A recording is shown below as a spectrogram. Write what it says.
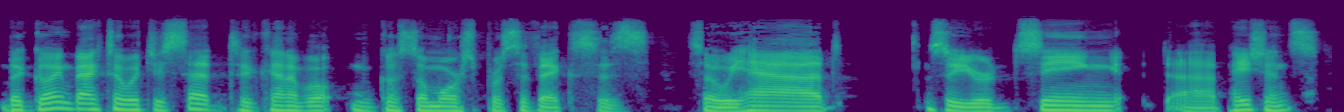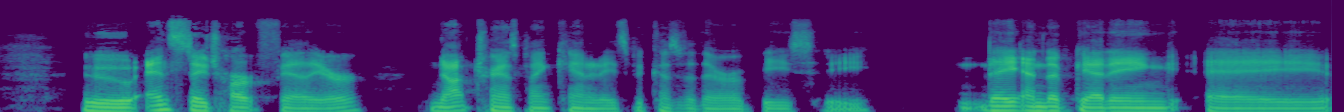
but going back to what you said to kind of go some more specifics is so we had, so you're seeing uh, patients who end stage heart failure, not transplant candidates because of their obesity. They end up getting a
